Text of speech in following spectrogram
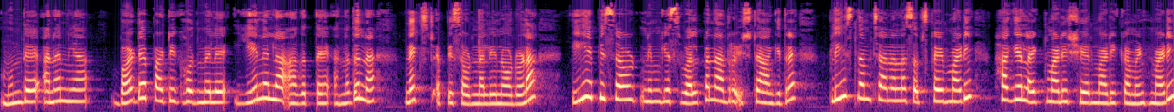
ಮುಂದೆ ಅನನ್ಯ ಬರ್ಡೇ ಪಾರ್ಟಿಗೆ ಹೋದ್ಮೇಲೆ ಏನೆಲ್ಲ ಆಗುತ್ತೆ ಅನ್ನೋದನ್ನ ನೆಕ್ಸ್ಟ್ ಎಪಿಸೋಡ್ನಲ್ಲಿ ನೋಡೋಣ. ಈ ಎಪಿಸೋಡ್ ನಿಮಗೆ ಸ್ವಲ್ಪನಾದರೂ ಇಷ್ಟ ಆಗಿದ್ರೆ ಪ್ಲೀಸ್ ನಮ್ಮ ಚಾನಲ್ನ ಸಬ್ಸ್ಕ್ರೈಬ್ ಮಾಡಿ, ಹಾಗೆ ಲೈಕ್ ಮಾಡಿ ಶೇರ್ ಮಾಡಿ ಕಮೆಂಟ್ ಮಾಡಿ.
